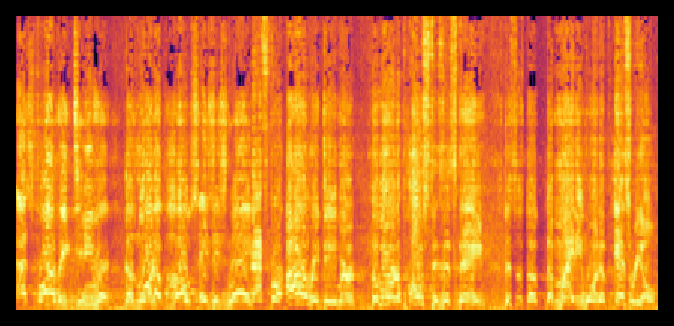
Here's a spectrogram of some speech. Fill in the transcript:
As for our Redeemer, the Lord of hosts is his name. As for our Redeemer, the Lord of hosts is his name. This is the, the mighty one of Israel.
